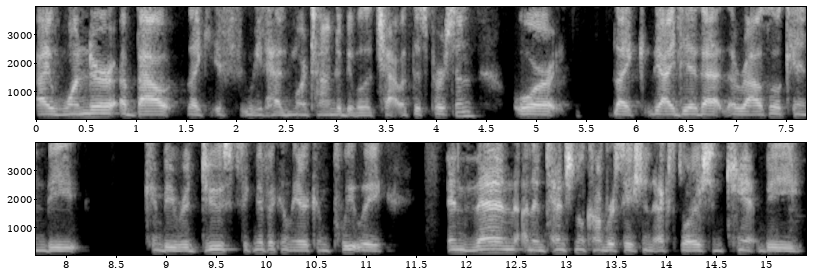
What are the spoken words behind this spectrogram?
I wonder about like if we'd had more time to be able to chat with this person or like the idea that arousal can be can be reduced significantly or completely and then an intentional conversation exploration can't be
